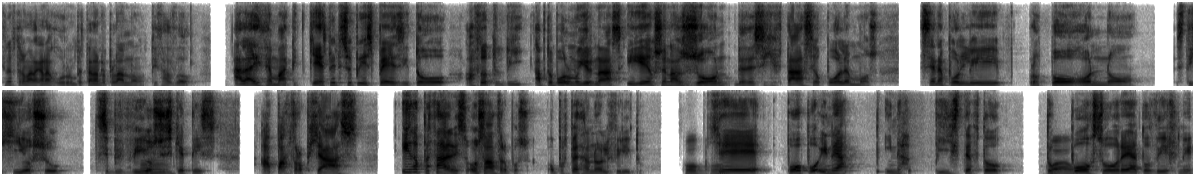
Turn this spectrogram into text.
είναι αυτό, μαλάκα, ένα γουρούνι πετάνε αεροπλάνο, τι θα δω. Αλλά οι θεματικές με τις οποίες παίζει, το, αυτό το ότι από τον πόλεμο γυρνάς ή έως ένα ζών, δηλαδή σε έχει φτάσει ο πόλεμος σε ένα πολύ πρωτόγονο στοιχείο σου, της επιβίωσης Μμμ. και της απανθρωπιάς, ή θα πεθάνεις ως άνθρωπος, όπως πέθανε όλοι οι φίλοι του. Πω, πω. Και πω, πω, είναι, απ- είναι απίστευτο το Wow. πόσο ωραία το δείχνει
